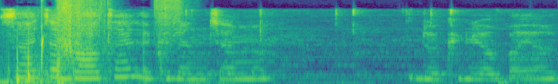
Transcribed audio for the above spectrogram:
Sadece baltayla kırınca mı? Dökülüyor bayağı.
